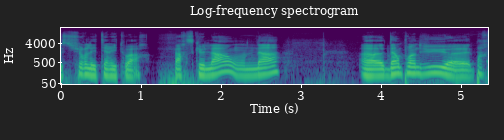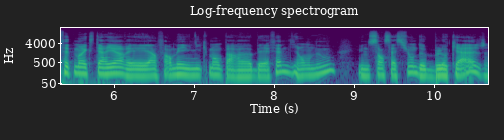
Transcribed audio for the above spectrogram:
sur les territoires? Parce que là, on a, euh, d'un point de vue euh, parfaitement extérieur et informé uniquement par euh, BFM, dirons-nous, une sensation de blocage.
